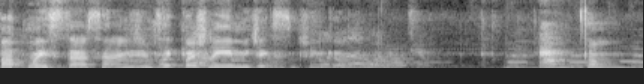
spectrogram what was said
Bakma istersen anneciğim. Tek başına yemeyeceksin çünkü onu. bakacağım. Tamam,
